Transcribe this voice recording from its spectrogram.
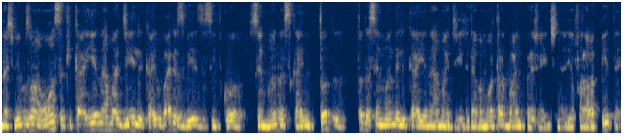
nós tivemos uma onça que caía na armadilha, caiu várias vezes, assim, ficou semanas caindo, todo, toda semana ele caía na armadilha, dava maior trabalho pra gente, né? E eu falava, Peter,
